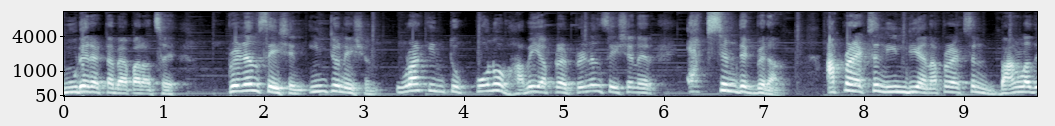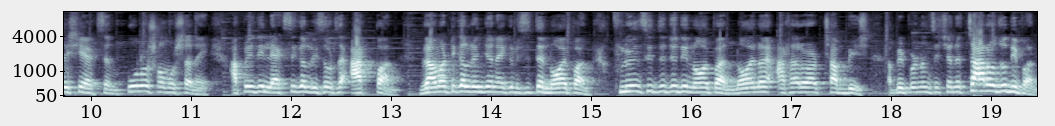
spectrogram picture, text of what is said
মুডের একটা ব্যাপার আছে প্রনাউন্সিয়েশন ইন্টোনেশন ওরা কিন্তু কোনোভাবেই আপনার প্রনাউন্সিয়েশনের অ্যাকসেন্ট দেখবে না। আপনার অ্যাকসেন্ট ইন্ডিয়ান আপনার অ্যাকসেন্ট বাংলাদেশি অ্যাকসেন্ট কোনো সমস্যা নেই। আপনি যদি লেক্সিক্যাল রিসোর্সে আট পান গ্রামাটিক্যাল রেঞ্জ অ্যান্ড অ্যাকুরেসিতে নয় পান ফ্লুয়েন্সিতে যদি নয় পান, নয় নয় আঠারো আট ছাব্বিশ, আপনি প্রনাউন্সিয়েশনে চারও যদি পান,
